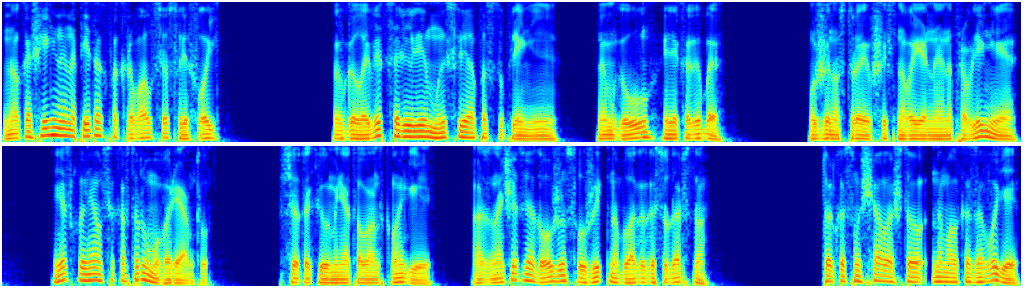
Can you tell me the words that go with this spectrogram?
но кофейный напиток покрывал все с лихвой. В голове царили мысли о поступлении, МГУ или КГБ. Уже настроившись на военное направление, я склонялся ко второму варианту. Все-таки у меня талант к магии, а значит, я должен служить на благо государства. Только смущало, что на молокозаводе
